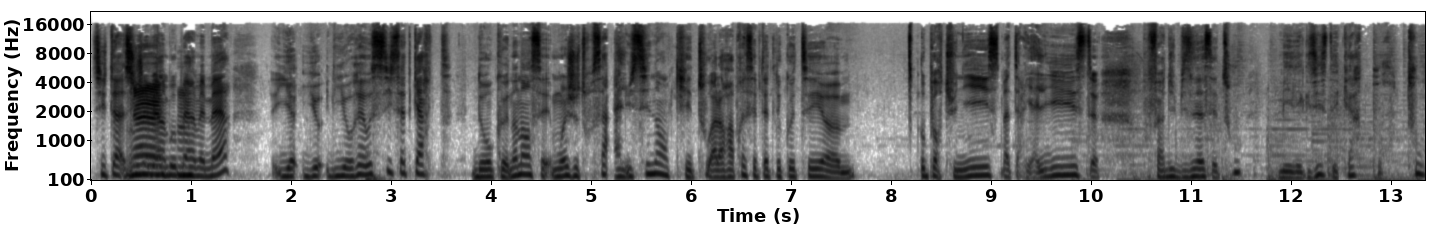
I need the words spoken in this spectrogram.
Si, si Ouais, j'avais un beau-père mm. et mère, il y, y aurait aussi cette carte. Donc, euh, non, non, moi, je trouve ça hallucinant qui est tout. Alors, après, c'est peut-être le côté. euh, opportuniste, matérialiste, pour faire du business et tout, mais il existe des cartes pour tout.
